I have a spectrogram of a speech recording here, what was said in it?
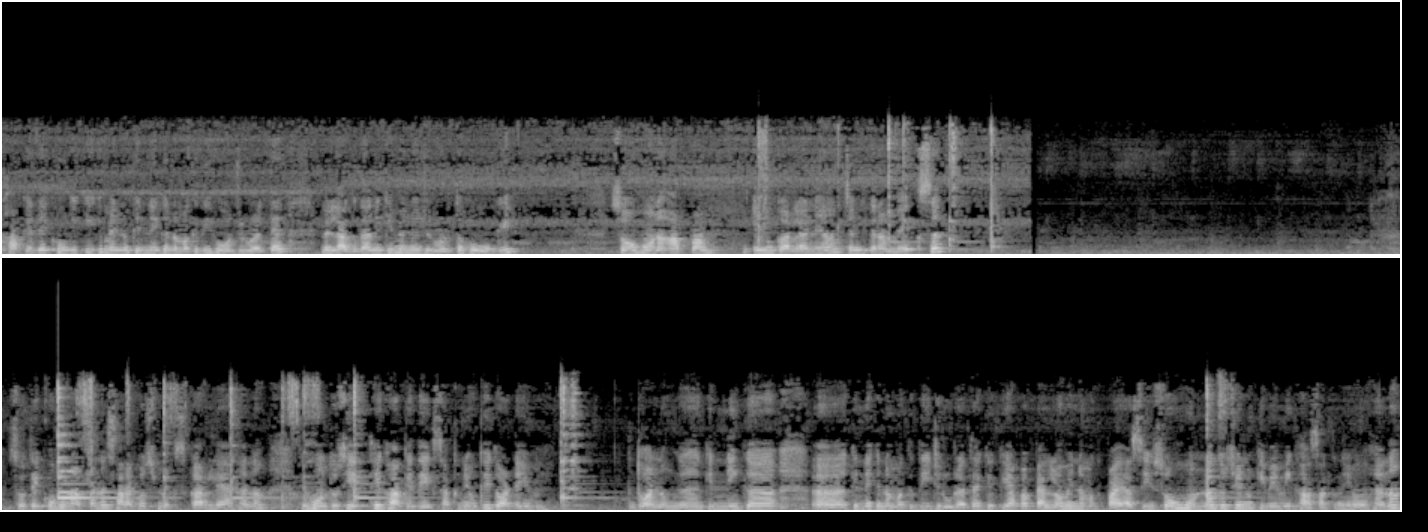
ਖਾ ਕੇ ਦੇਖੂੰਗੀ ਕਿ ਕਿ ਮੈਨੂੰ ਕਿੰਨੇ ਕੁ ਨਮਕ ਦੀ ਹੋਰ ਜ਼ਰੂਰਤ ਹੈ। ਮੈਨੂੰ ਲੱਗਦਾ ਨਹੀਂ ਕਿ ਮੈਨੂੰ ਜ਼ਰੂਰਤ ਹੋਊਗੀ। ਸੋ ਹੁਣ ਆਪਾਂ ਇਹਨੂੰ ਕਰ ਲੈਨੇ ਆ ਚੰਗੀ ਤਰ੍ਹਾਂ ਮਿਕਸ ਸੋ ਦੇਖੋ, ਹੁਣ ਆਪਾਂ ਨਾ ਸਾਰਾ ਕੁਝ ਮਿਕਸ ਕਰ ਲਿਆ ਹੈ ਨਾ ਤੇ ਹੁਣ ਤੁਸੀਂ ਇੱਥੇ ਖਾ ਕੇ ਦੇਖ ਸਕਦੇ ਹੋ ਕਿ ਤੁਹਾਡੇ ਤੁਹਾਨੂੰ ਕਿੰਨੀ ਕ ਕਿੰਨੇ ਕ ਨਮਕ ਦੀ ਜ਼ਰੂਰਤ ਹੈ? ਕਿਉਂਕਿ ਆਪਾਂ ਪਹਿਲਾਂ ਵੀ ਨਮਕ ਪਾਇਆ ਸੀ ਸੋ ਹੁਣ ਨਾ ਤੁਸੀਂ ਇਹਨੂੰ ਕਿਵੇਂ ਵੀ ਖਾ ਸਕਦੇ ਹੋ ਹੈਨਾ?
